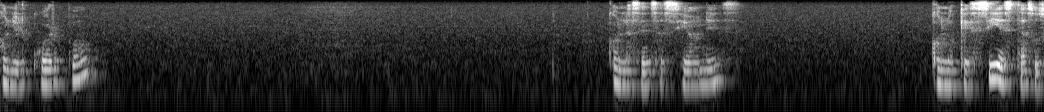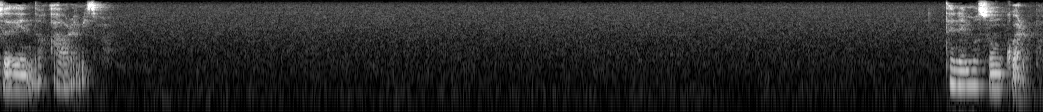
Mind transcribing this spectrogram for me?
con el cuerpo con las sensaciones, con lo que sí está sucediendo ahora mismo. Tenemos un cuerpo.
